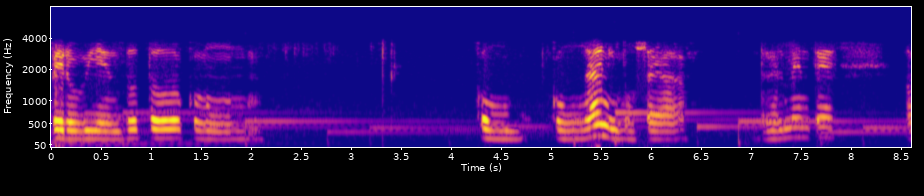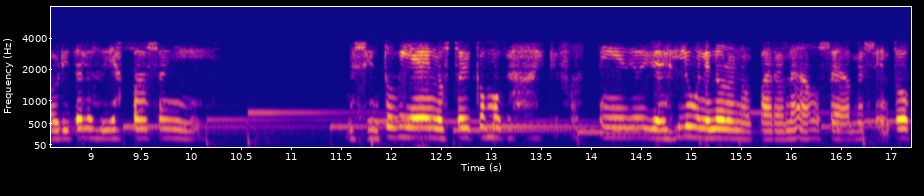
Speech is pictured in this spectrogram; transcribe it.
pero viendo todo con, con, con ánimo. O sea, realmente ahorita los días pasan y me siento bien, no estoy como que, ay, qué fastidio, y es lunes, no, no, no, para nada, o sea, me siento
